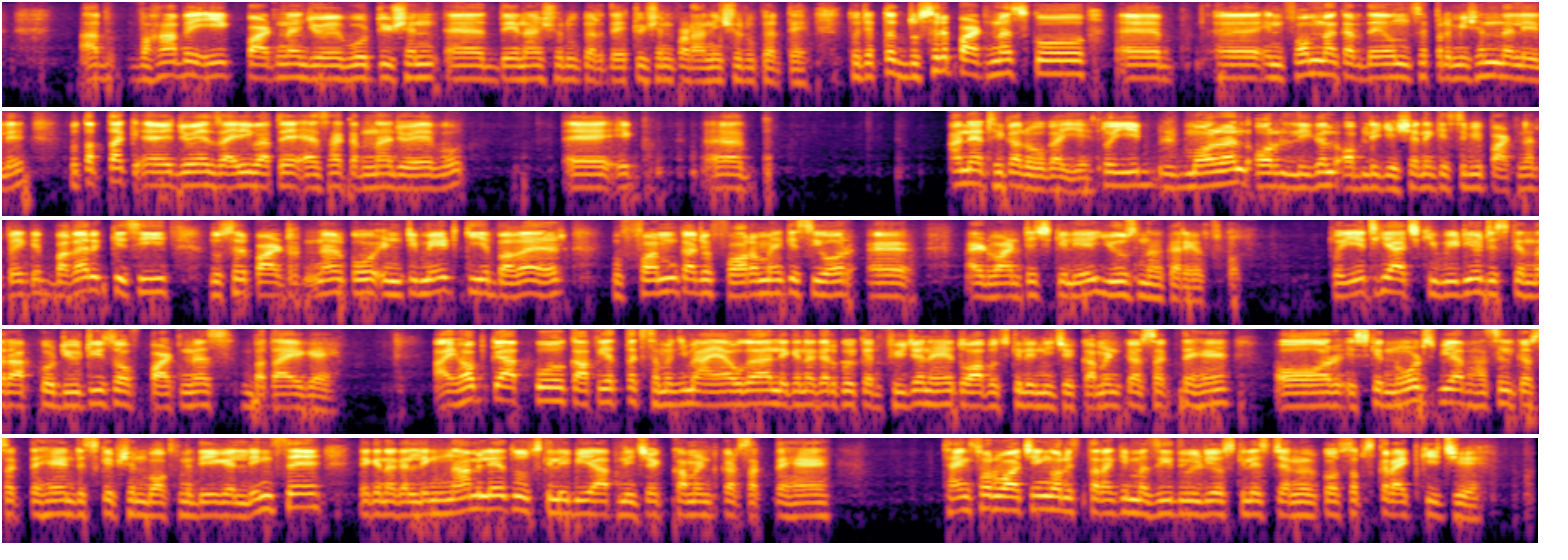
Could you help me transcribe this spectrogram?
अब वहाँ पे एक पार्टनर जो है, वो ट्यूशन देना शुरू करते हैं ट्यूशन पढ़ानी शुरू करते हैं। तो जब तक दूसरे पार्टनर्स को इन्फॉर्म ना कर दे, उनसे परमिशन ना ले ले तो तब तक जो है, ज़ाहरी बात है, ऐसा करना जो है, वो एक अनएथिकल होगा ये। तो ये मॉरल और लीगल ऑब्लिगेशन है किसी भी पार्टनर पे कि बगैर किसी दूसरे पार्टनर को इंटीमेट किए बगैर फर्म का जो फॉर्म है, किसी और एडवांटेज के लिए यूज़ ना करें उसको। तो ये थी आज की वीडियो जिसके अंदर आपको ड्यूटीज़ ऑफ़ पार्टनर्स बताए गए। आई होप कि आपको काफ़ी हद तक समझ में आया होगा, लेकिन अगर कोई कन्फ्यूज़न है तो आप उसके लिए नीचे कमेंट कर सकते हैं, और इसके नोट्स भी आप हासिल कर सकते हैं डिस्क्रिप्शन बॉक्स में दिए गए लिंक से, लेकिन अगर लिंक ना मिले तो उसके लिए भी आप नीचे कमेंट कर सकते हैं। थैंक्स फॉर वॉचिंग और इस तरह की मजीद वीडियोज़ के लिए इस चैनल को सब्सक्राइब कीजिए।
